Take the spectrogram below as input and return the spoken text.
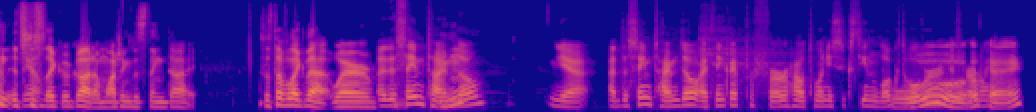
and it's Yeah. just like oh god, I'm watching this thing die. So stuff like that where At the same time, Mhm. though, yeah. At the same time, though, I think I prefer how 2016 looked over Ooh, Eternal. okay,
